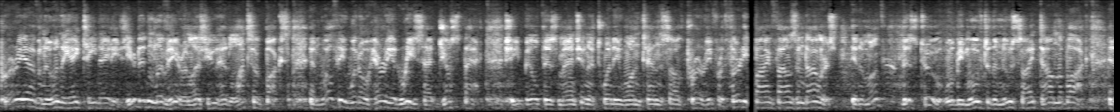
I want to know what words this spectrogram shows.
Prairie Avenue in the 1880s. You didn't live here unless you had lots of bucks. And wealthy widow Harriet Rees had just that. She built this mansion at 2110 South Prairie for $35,000. In a the new site down the block. And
